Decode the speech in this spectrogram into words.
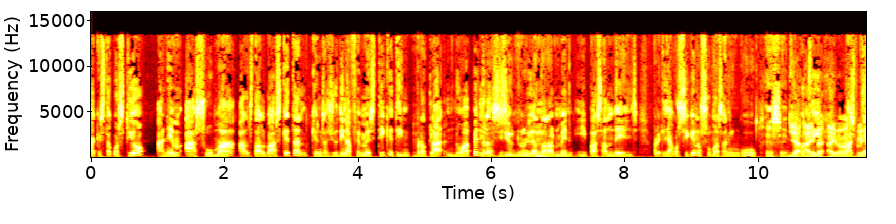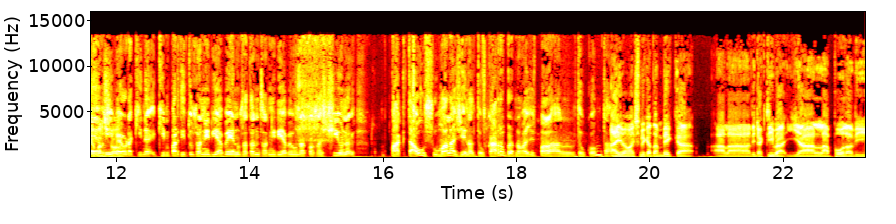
aquesta qüestió anem a sumar els del bàsquet en, que ens ajudin a fer més ticketing però clar, no a prendre decisions unilateralment i passant d'ells, perquè llavors sí que no sumes a ningú Sí, sí. Ja, ahir, dir, ahir vam explicar per això. i veure quin, quin partit us aniria bé, a nosaltres ens aniria bé una cosa així, una... pacta-ho, suma la gent al teu carro, però no vagis pel teu compte. Ahir vam explicar també que a la directiva hi ha la por de dir,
